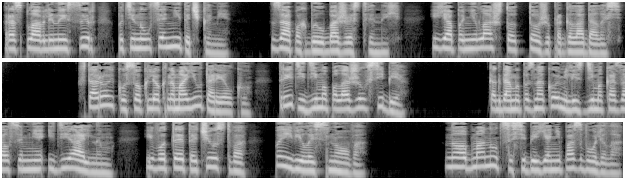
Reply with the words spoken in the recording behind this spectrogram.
Расплавленный сыр потянулся ниточками. Запах был божественный, и я поняла, что тоже проголодалась. Второй кусок лег на мою тарелку, третий Дима положил себе. Когда мы познакомились, Дима казался мне идеальным, и вот это чувство появилось снова. Но обмануться себе я не позволила.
